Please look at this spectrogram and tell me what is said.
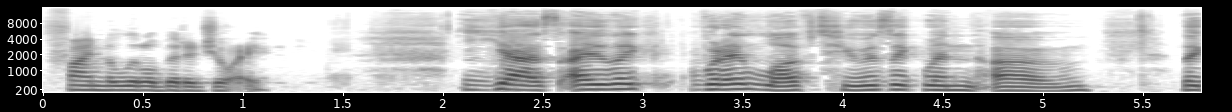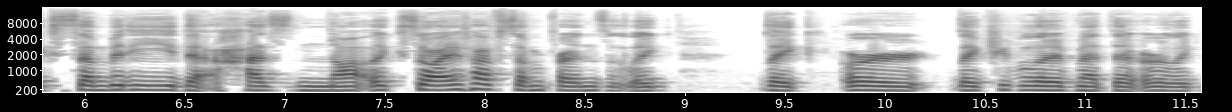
find a little bit of joy Yes, I like what I love too is like when um like somebody that has not like so I have some friends that like like or like people that I've met that are like,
